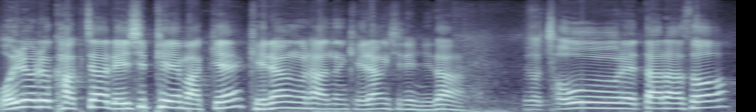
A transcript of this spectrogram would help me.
원료를 각자 레시피에 맞게 계량을 하는 계량실입니다. 그래서 저울에 따라서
